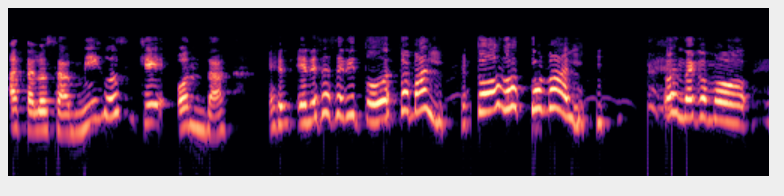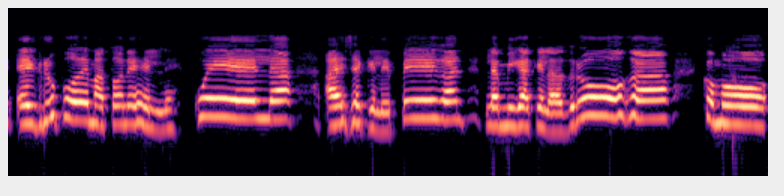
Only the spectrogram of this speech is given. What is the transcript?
hasta los amigos, ¿qué onda? En, en esa serie todo está mal. Todo está mal. Onda como el grupo de matones en la escuela, a ella que le pegan, la amiga que la droga, como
